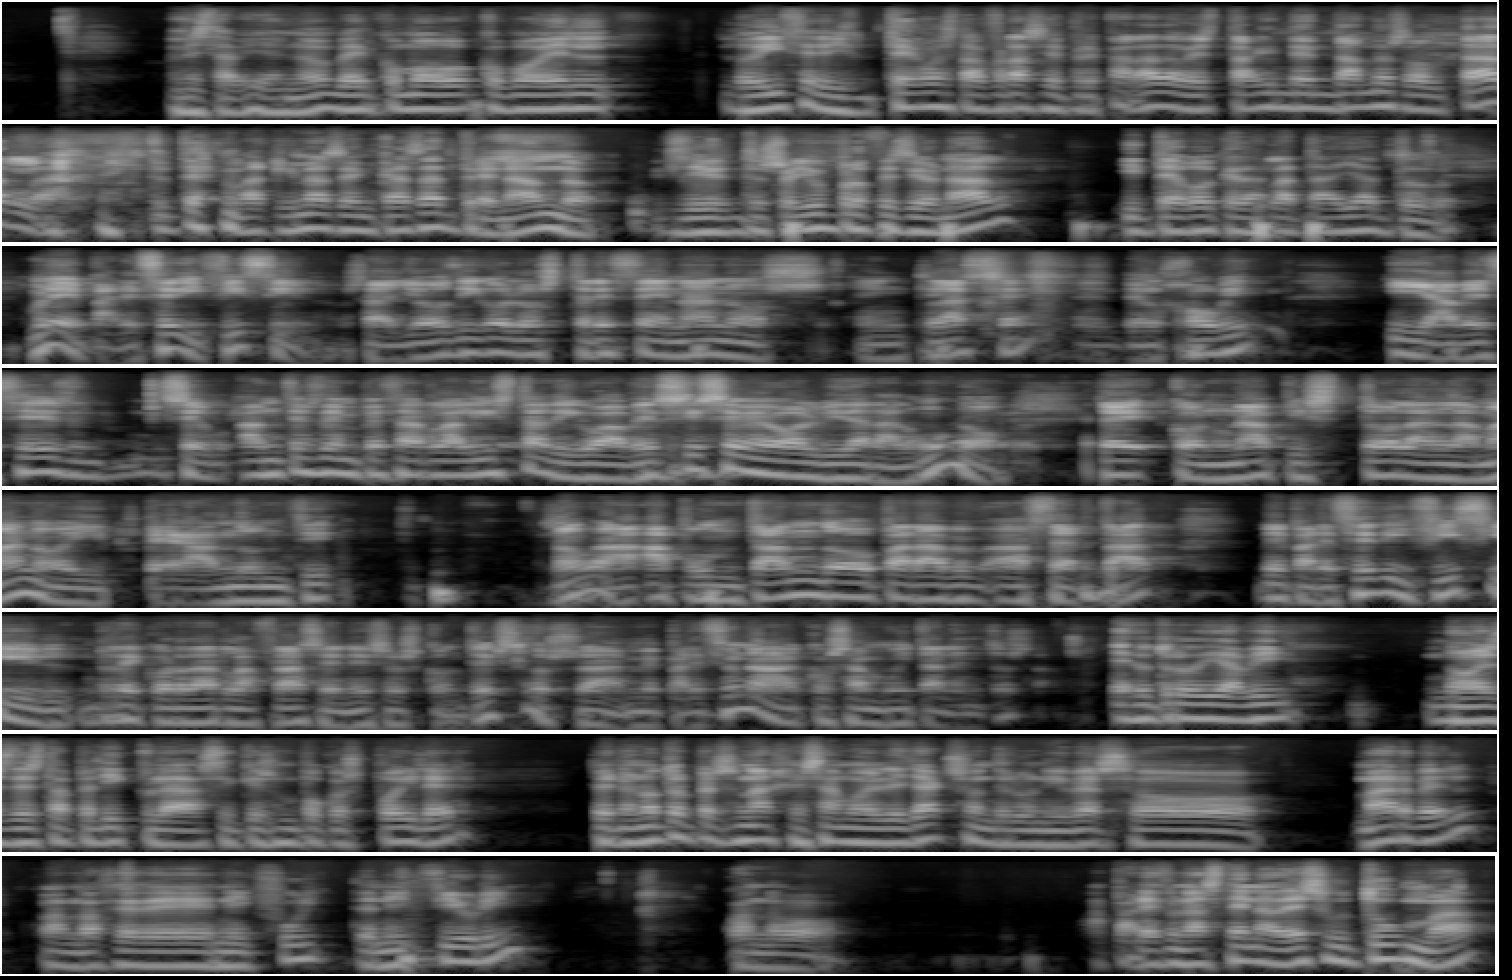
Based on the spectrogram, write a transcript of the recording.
Está bien, ¿no? Ver cómo, cómo él lo dice, tengo esta frase preparada, estaba intentando soltarla. Tú te imaginas en casa entrenando. Soy un profesional y tengo que dar la talla a todo. Hombre, parece difícil. O sea, yo digo los 13 enanos en clase eh, del Hobbit y a veces, antes de empezar la lista, digo, a ver si se me va a olvidar alguno. Entonces, con una pistola en la mano y pegando un tiro, ¿no? apuntando para acertar me parece difícil recordar la frase en esos contextos. O sea, me parece una cosa muy talentosa. El otro día vi, no es de esta película, así que es un poco spoiler, pero en otro personaje, Samuel L. Jackson del universo Marvel, cuando hace de Nick, Fury, de Nick Fury, cuando aparece una escena de su tumba,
